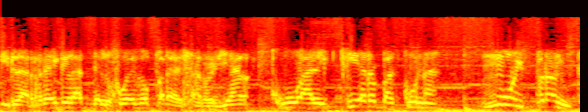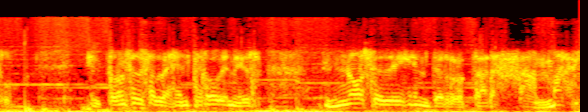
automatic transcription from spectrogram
y las reglas del juego para desarrollar cualquier vacuna muy pronto. Entonces a la gente joven es, no se dejen derrotar jamás,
